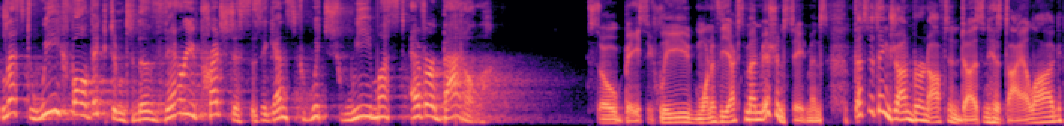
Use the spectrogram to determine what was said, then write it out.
lest we fall victim to the very prejudices against which we must ever battle. So basically, one of the X Men mission statements. That's the thing John Byrne often does in his dialogue.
